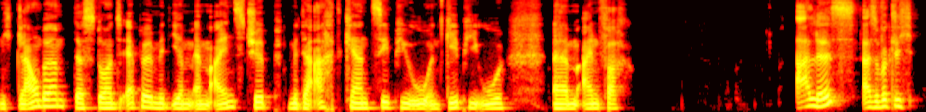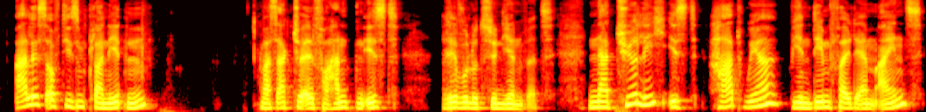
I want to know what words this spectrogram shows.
Und ich glaube, dass dort Apple mit ihrem M1-Chip, mit der 8-Kern-CPU und GPU ähm, einfach alles, also wirklich alles auf diesem Planeten, was aktuell vorhanden ist, revolutionieren wird. Natürlich ist Hardware, wie in dem Fall der M1,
